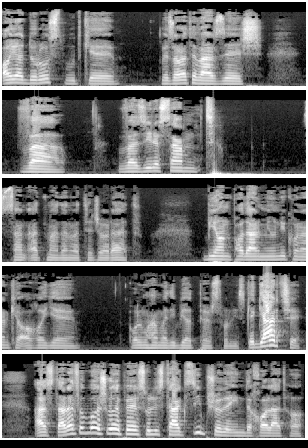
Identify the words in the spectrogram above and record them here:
آیا درست بود که وزارت ورزش و وزیر سمت صنعت مدن و تجارت بیان پادرمیونی کنن که آقای گل محمدی بیاد پرسپولیس. که گرچه از طرف باشگاه پرسپولیس تکذیب شده این دخالت ها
